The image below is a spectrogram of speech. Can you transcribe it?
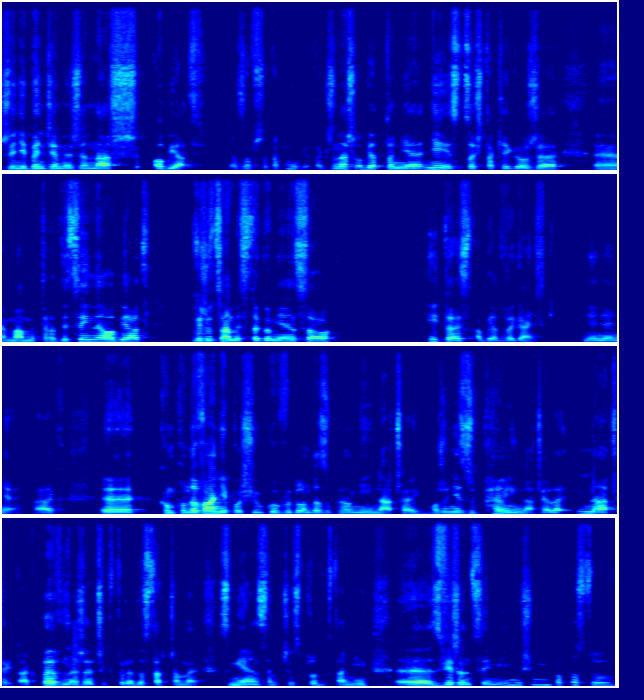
Że nie będziemy, że nasz obiad, ja zawsze tak mówię, tak, że nasz obiad to nie, nie jest coś takiego, że mamy tradycyjny obiad, wyrzucamy z tego mięso i to jest obiad wegański. Nie, nie, nie, tak? E, komponowanie posiłków wygląda zupełnie inaczej, może nie zupełnie inaczej, ale inaczej, tak? Pewne rzeczy, które dostarczamy z mięsem czy z produktami e, zwierzęcymi, musimy po prostu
